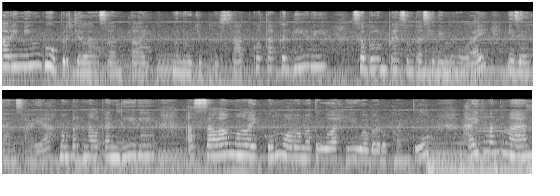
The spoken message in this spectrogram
Hari Minggu berjalan santai menuju pusat kota Kediri. Sebelum presentasi dimulai, izinkan saya memperkenalkan diri. Assalamualaikum warahmatullahi wabarakatuh. Hai teman-teman,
